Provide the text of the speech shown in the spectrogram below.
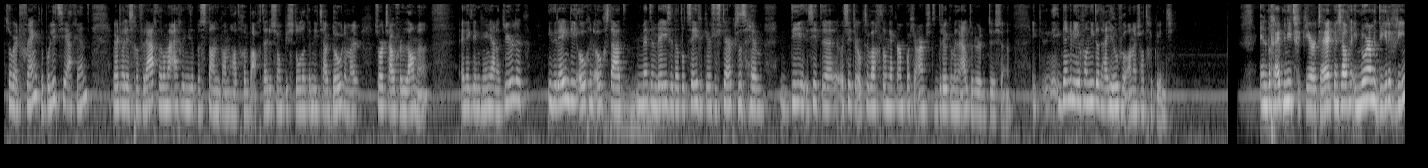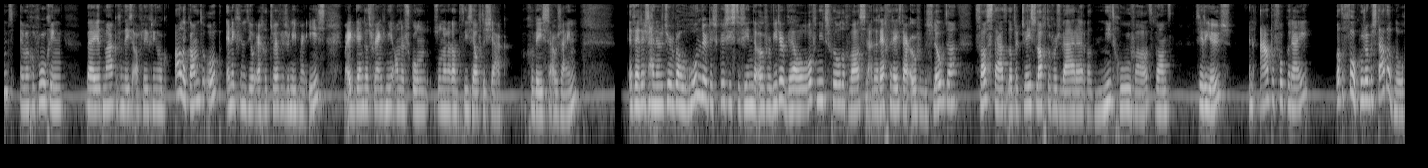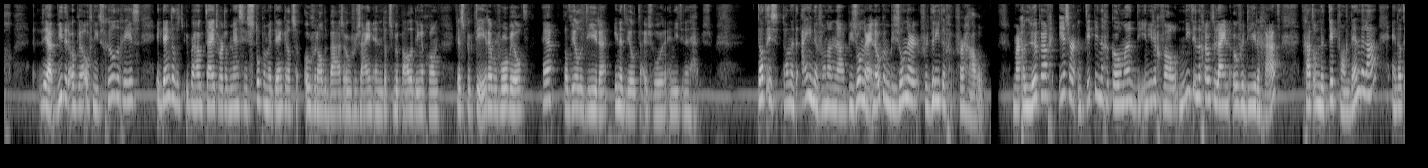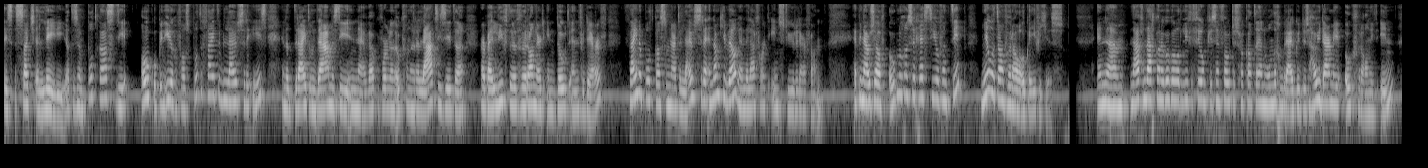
Zo werd Frank, de politieagent, werd wel eens gevraagd waarom hij eigenlijk niet op een stankan had gewacht. Hè? Dus zo'n pistool dat hem niet zou doden, maar soort zou verlammen. En ik denk, ja natuurlijk, iedereen die oog in oog staat met een wezen dat tot zeven keer zo sterk is als hem, die zit, uh, zit erop te wachten om lekker een potje armpje te drukken met een autodeur ertussen. Ik, ik denk in ieder geval niet dat hij heel veel anders had gekund. En begrijp me niet verkeerd, hè? ik ben zelf een enorme dierenvriend en mijn gevoel ging bij het maken van deze aflevering ook alle kanten op. En ik vind het heel erg dat Travis er niet meer is. Maar ik denk dat Frank niet anders kon zonder dat diezelfde Sjaak geweest zou zijn. En verder zijn er natuurlijk wel honderd discussies te vinden over wie er wel of niet schuldig was. Nou, de rechter heeft daarover besloten. Vaststaat dat er twee slachtoffers waren, wat niet gehoeven had. Want serieus, een apenfokkerij? Wat de fok, hoezo bestaat dat nog? Ja, wie er ook wel of niet schuldig is. Ik denk dat het überhaupt tijd wordt dat mensen stoppen met denken dat ze overal de baas over zijn. En dat ze bepaalde dingen gewoon respecteren. Bijvoorbeeld dat wilde dieren in het wild thuis horen en niet in het huis dat is dan het einde van een uh, bijzonder en ook een bijzonder verdrietig verhaal. Maar gelukkig is er een tip binnengekomen die in ieder geval niet in de grote lijn over dieren gaat. Het gaat om de tip van Wendela en dat is Such a Lady. Dat is een podcast die ook op in ieder geval Spotify te beluisteren is. En dat draait om dames die in nou, welke vorm dan ook van een relatie zitten, waarbij liefde verandert in dood en verderf. Fijne podcast om naar te luisteren en dankjewel Wendela voor het insturen daarvan. Heb je nou zelf ook nog een suggestie of een tip? Mail het dan vooral ook eventjes. En ehm, na vandaag kan ik ook wel wat lieve filmpjes en foto's van katten en honden gebruiken. Dus hou je daarmee ook vooral niet in.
